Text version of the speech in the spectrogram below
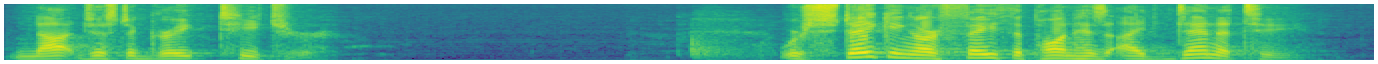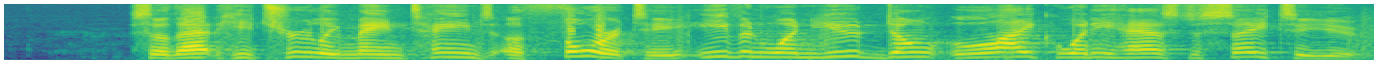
not just a great teacher. We're staking our faith upon his identity so that he truly maintains authority even when you don't like what he has to say to you.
